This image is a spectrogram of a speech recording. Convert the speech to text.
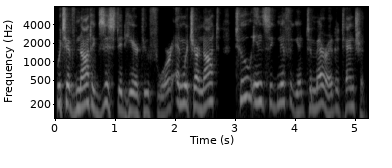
which have not existed heretofore and which are not too insignificant to merit attention.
